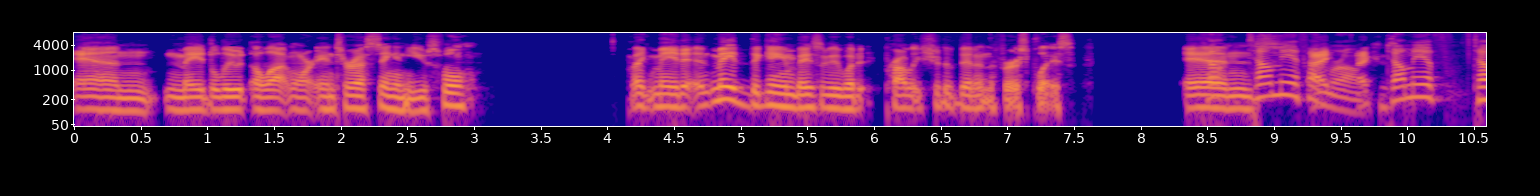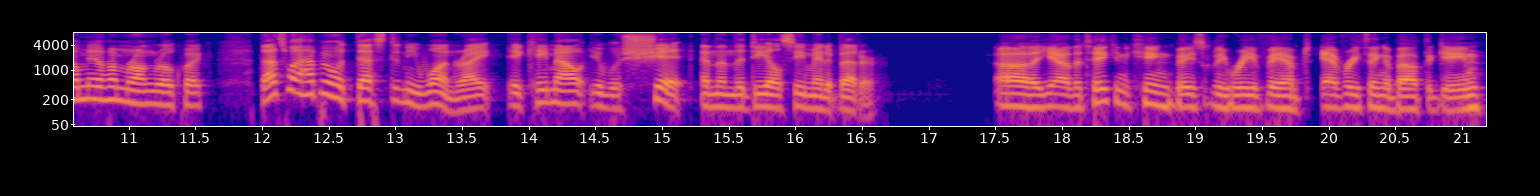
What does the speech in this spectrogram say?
and made loot a lot more interesting and useful. like made it it made the game basically what it probably should have been in the first place. Tell- And tell, me if I'm I- wrong. I can- Tell me if tell me if I'm wrong real quick. That's what happened with Destiny 1, right? It came out, it was shit, and then the DLC made it better. Uh, yeah, the Taken King basically revamped everything about the game.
